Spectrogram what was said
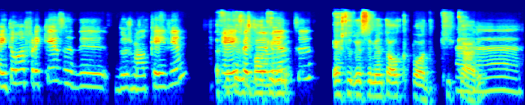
Então a fraqueza de, dos Malkavian é dos Malkavian, efetivamente. Esta doença mental que pode quicar, Ah,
